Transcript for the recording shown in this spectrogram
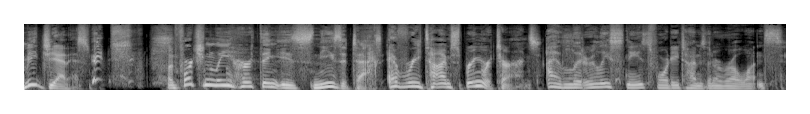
Meet Janice. Unfortunately, her thing is sneeze attacks every time spring returns. I literally sneezed 40 times in a row once.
